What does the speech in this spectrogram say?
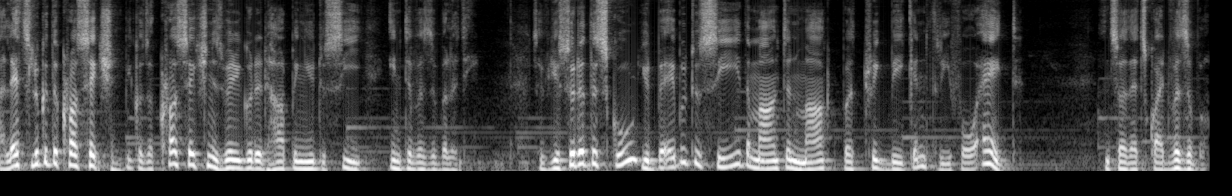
Now let's look at the cross section because the cross section is very good at helping you to see intervisibility. So if you stood at the school, you'd be able to see the mountain marked with trig beacon 348. And so that's quite visible.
